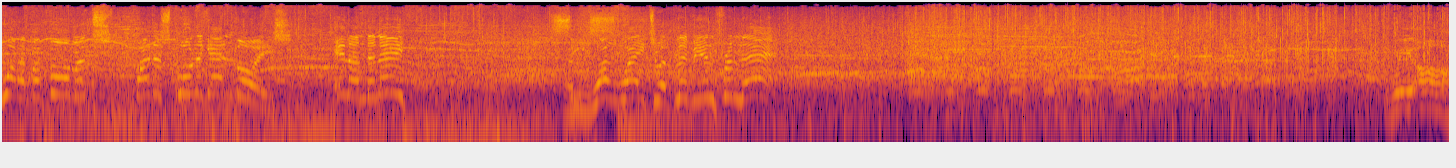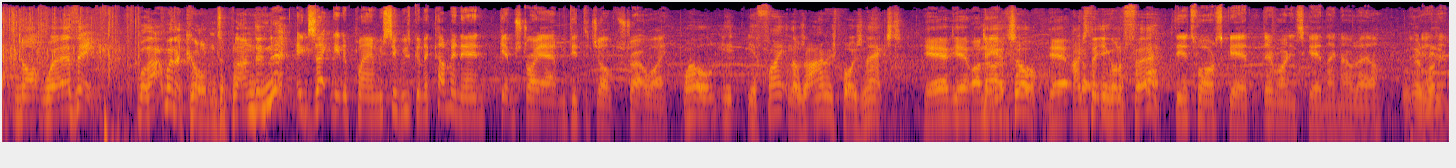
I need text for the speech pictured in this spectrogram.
What a performance by the Spawn Again boys. In underneath. And one way to oblivion from there. We are not worthy. Well, that went according to plan, didn't it? Exactly the plan. We said we was going to come in, in, get them straight out, and we did the job straight away. Well, you, you're fighting those Irish boys next. Yeah, yeah, I Do you so? Yeah. How do you think you're going to fare? Diotoir are scared. They're running scared. They know they are. They're, Yeah, run,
